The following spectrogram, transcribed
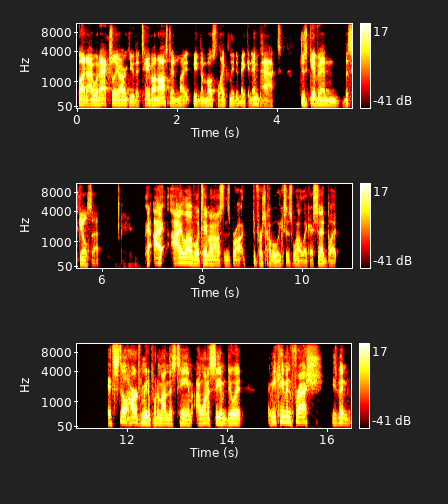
But I would actually argue that Tavon Austin might be the most likely to make an impact, just given the skill set. I, I love what Tavon Austin's brought the first couple weeks as well, like I said, but it's still hard for me to put him on this team. I want to see him do it. I mean, he came in fresh. He's been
